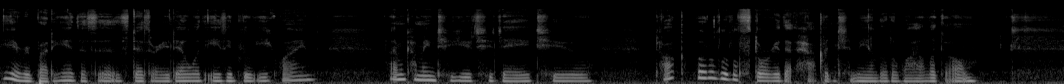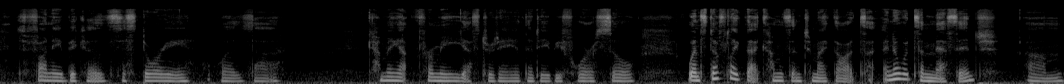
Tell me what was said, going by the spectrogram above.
Hey everybody, this is Desiree Dale with Easy Blue Equine. I'm coming to you today to talk about a little story that happened to me a little while ago. It's funny because the story was uh, coming up for me yesterday and the day before, so when stuff like that comes into my thoughts, I know it's a message, um,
